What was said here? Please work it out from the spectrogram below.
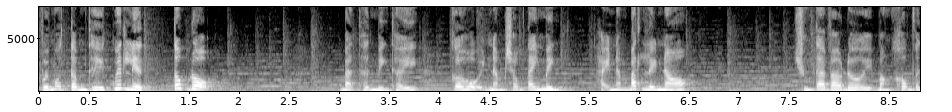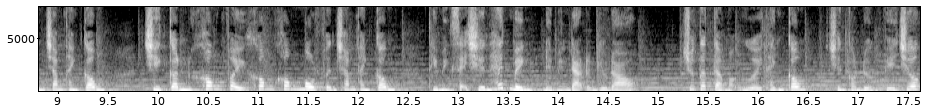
với một tâm thế quyết liệt, tốc độ. Bản thân mình thấy cơ hội nằm trong tay mình, hãy nắm bắt lấy nó. Chúng ta vào đời bằng 0% thành công, chỉ cần 0,001% thành công thì mình sẽ chiến hết mình để mình đạt được điều đó. Chúc tất cả mọi người thành công trên con đường phía trước.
